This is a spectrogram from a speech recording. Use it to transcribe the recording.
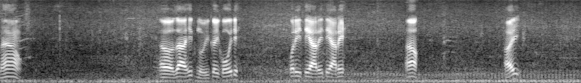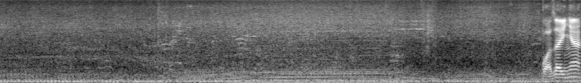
Nào. Ờ ra hít ngửi cây cối đi. Qua đi tè đi tè đi. Nào. Ấy. Bỏ dây nhá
